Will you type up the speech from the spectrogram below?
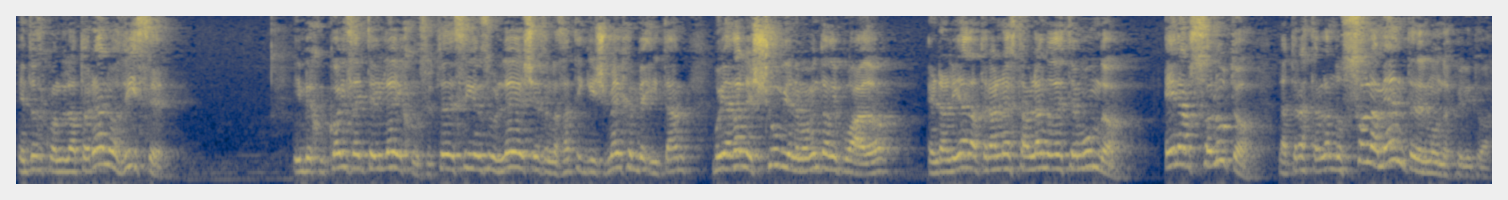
Entonces, cuando la Torah nos dice, si ustedes siguen sus leyes, voy a darle lluvia en el momento adecuado, en realidad la Torah no está hablando de este mundo, en absoluto. La Torah está hablando solamente del mundo espiritual,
